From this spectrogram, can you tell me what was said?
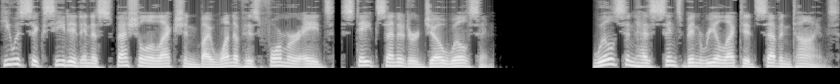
He was succeeded in a special election by one of his former aides, State Senator Joe Wilson. Wilson has since been re-elected seven times.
